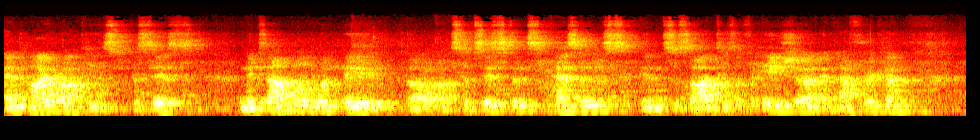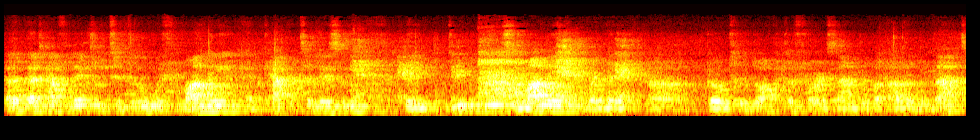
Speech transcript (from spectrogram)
and hierarchies persist. An example would be uh, subsistence peasants in societies of Asia and Africa uh, that have little to do with money and capitalism. They do use money when they uh, go to a doctor, for example, but other than that,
